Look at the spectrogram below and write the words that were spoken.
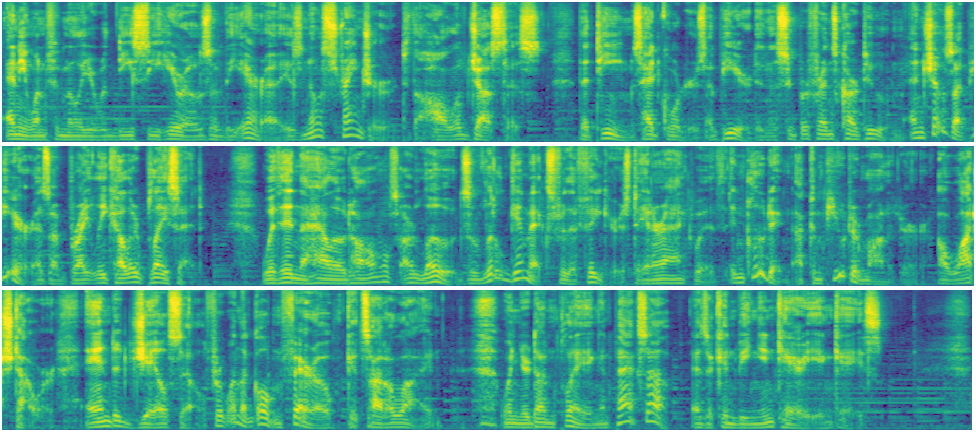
Anyone familiar with DC heroes of the era is no stranger to the Hall of Justice. The team's headquarters appeared in the Super Friends cartoon and shows up here as a brightly colored playset. Within the hallowed halls are loads of little gimmicks for the figures to interact with, including a computer monitor, a watchtower, and a jail cell for when the Golden Pharaoh gets out of line. When you're done playing and packs up as a convenient carrying case.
